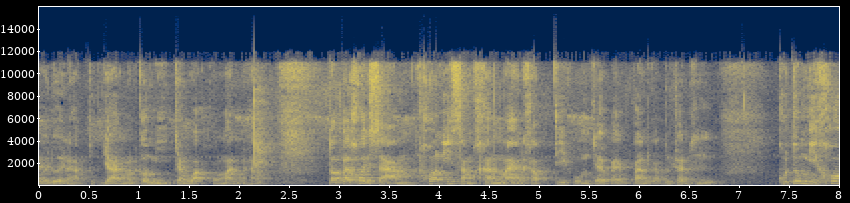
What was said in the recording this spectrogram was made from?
ไว้ด้วยนะครับ ทุกอย่างมันก็มีจังหวะของมันนะครับ ต่อไปข้อที่สามข้อนี้สำคัญมากนะครับ ที่ผมจะแบ่งปันกับทุกท่านคือ คุณต้องมีข้อ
